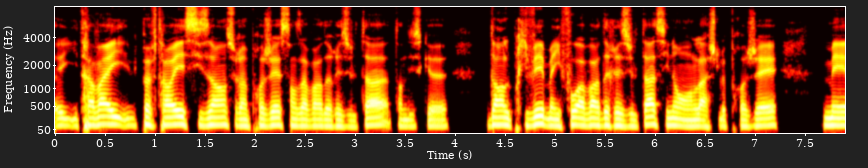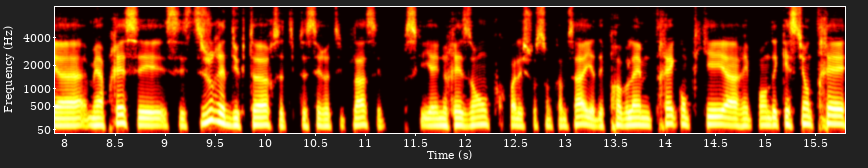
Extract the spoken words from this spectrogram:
ils travaillent, peuvent travailler six ans sur un projet sans avoir de résultats, tandis que dans le privé, ben, il faut avoir des résultats, sinon on lâche le projet. Mais, euh, mais après, c'est toujours réducteur, ce type de stéréotype-là. C'est parce qu'il y a une raison pourquoi les choses sont comme ça. Il y a des problèmes très compliqués à répondre, des questions très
